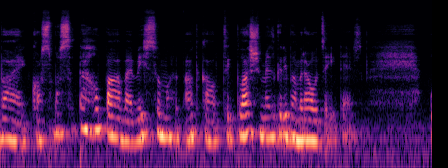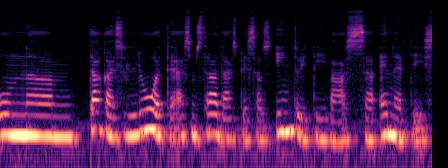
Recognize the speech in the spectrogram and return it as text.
vai kosmosa telpā, vai visuma atkal, cik plaši mēs gribam raudzīties. Un, um, tā kā es ļoti esmu strādājis pie savas intuitīvās uh, enerģijas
